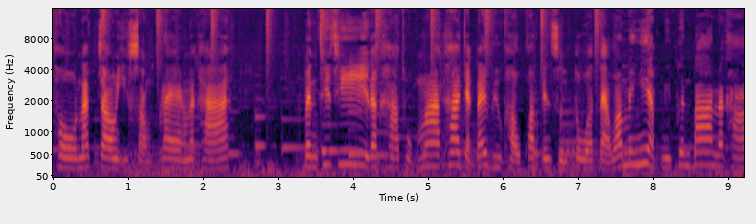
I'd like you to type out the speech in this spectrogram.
โทรนัดจองอีก 2 แปลงนะคะ เป็นที่ที่ราคาถูกมากถ้าอยากได้วิวเขาความเป็นส่วนตัว แต่ว่าไม่เงียบมีเพื่อนบ้านนะคะ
